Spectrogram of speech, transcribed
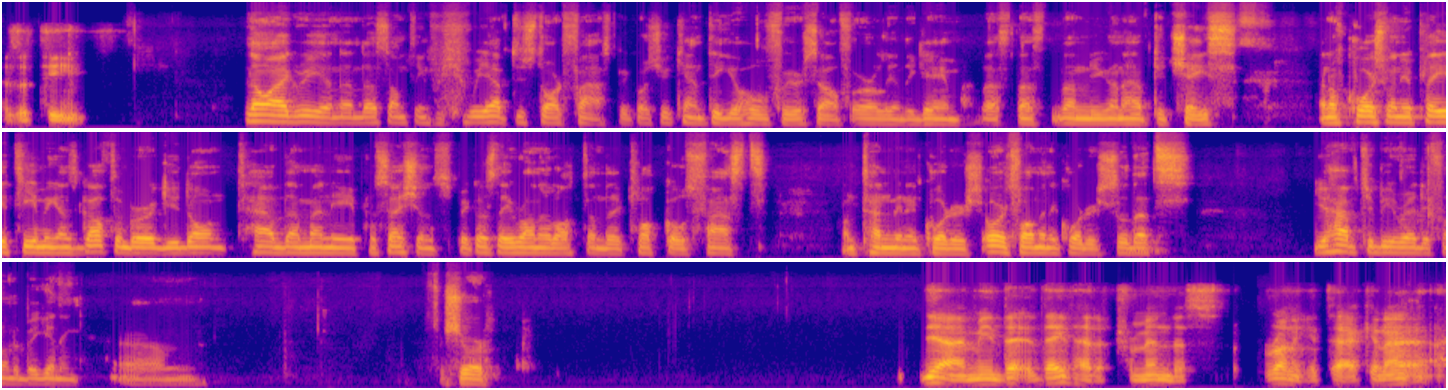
as a team. No, I agree, and, and that's something we have to start fast because you can't dig a hole for yourself early in the game. That's that's then you're gonna have to chase and of course, when you play a team against Gothenburg, you don't have that many possessions because they run a lot and the clock goes fast on 10 minute quarters or 12 minute quarters. So that's, you have to be ready from the beginning um, for sure. Yeah, I mean, they, have had a tremendous running attack. And I,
